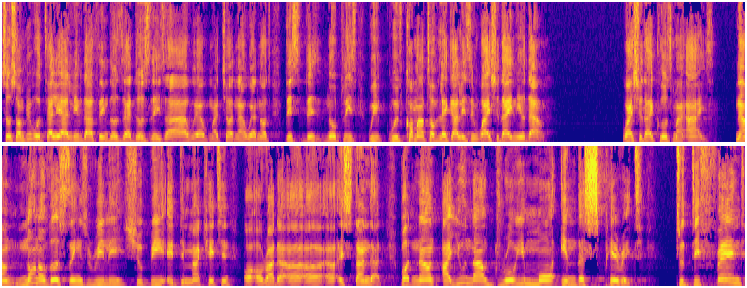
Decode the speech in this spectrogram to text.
So some people tell you, I leave that thing. Those are those days. Ah, we are mature now. We are not this. This no, please. We we've come out of legalism. Why should I kneel down? Why should I close my eyes? Now, none of those things really should be a demarcating or, or rather uh, uh, uh, a standard. But now, are you now growing more in the spirit to defend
